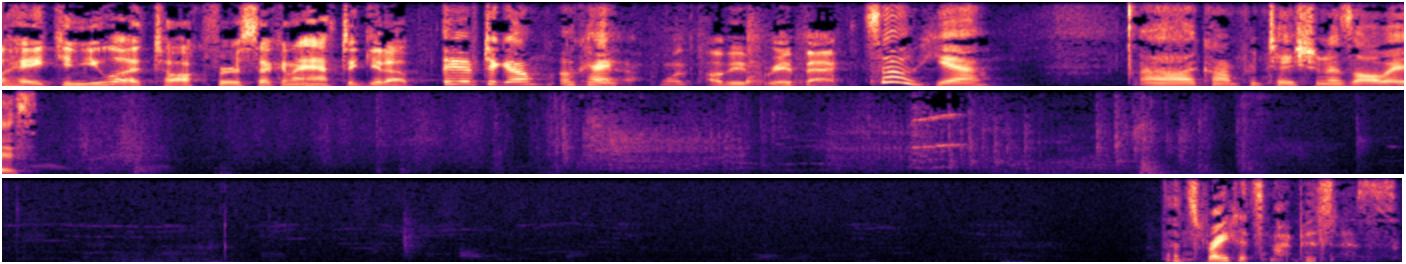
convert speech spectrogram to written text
Oh, hey, can you uh, talk for a second? I have to get up. you have to go? Okay. Well, I'll be right back. So, yeah. Uh, confrontation as always. That's right, it's my business.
